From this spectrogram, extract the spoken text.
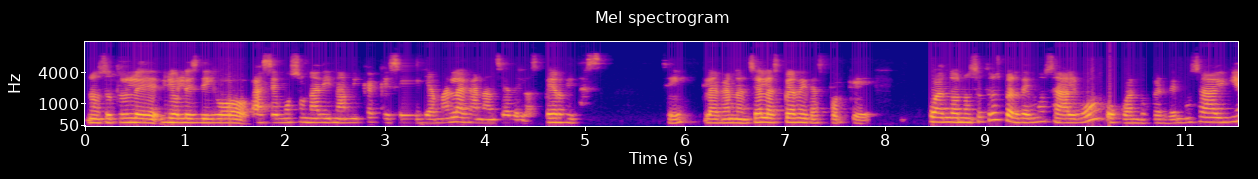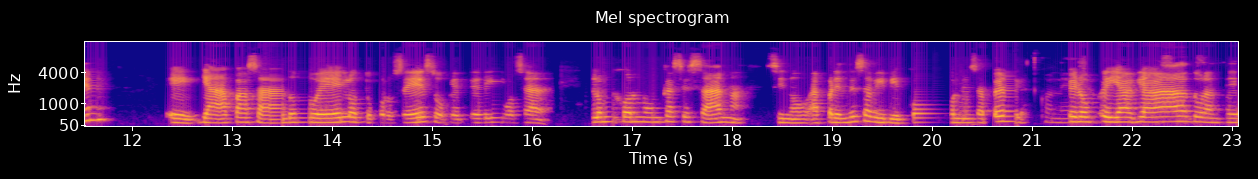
nosotros le, yo les digo, hacemos una dinámica que se llama la ganancia de las pérdidas, ¿sí? La ganancia de las pérdidas, porque cuando nosotros perdemos algo o cuando perdemos a alguien, eh, ya pasando tu duelo, tu proceso, que te digo, o sea, a lo mejor nunca se sana, sino aprendes a vivir con, esa pérdida. Pero eh, ya, ya durante,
